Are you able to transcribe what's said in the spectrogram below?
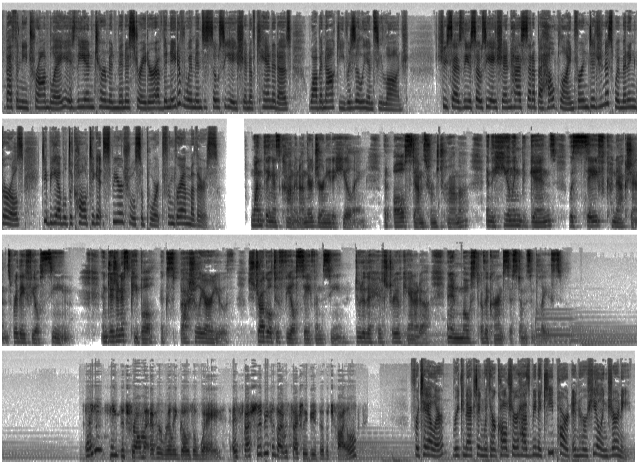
Bethany Tremblay is the interim administrator of the Native Women's Association of Canada's Wabanaki Resiliency Lodge. She says the association has set up a helpline for Indigenous women and girls to be able to call to get spiritual support from grandmothers. One thing is common on their journey to healing. It all stems from trauma, and the healing begins with safe connections where they feel seen. Indigenous people, especially our youth, struggle to feel safe and seen due to the history of Canada and in most of the current systems in place. I don't think the trauma ever really goes away, especially because I was sexually abused as a child. For Taylor, reconnecting with her culture has been a key part in her healing journey.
